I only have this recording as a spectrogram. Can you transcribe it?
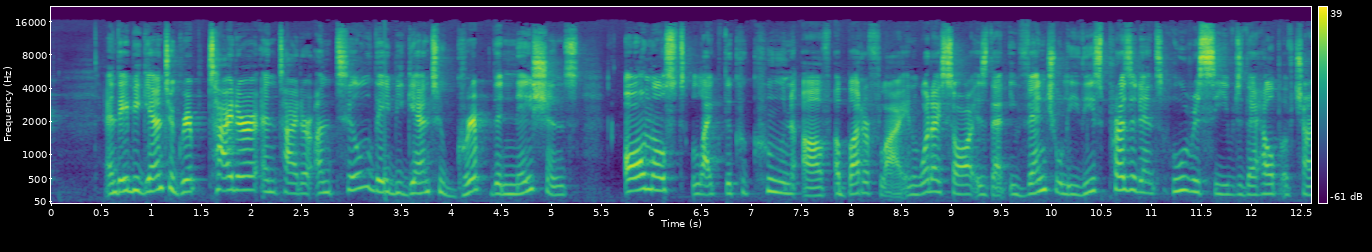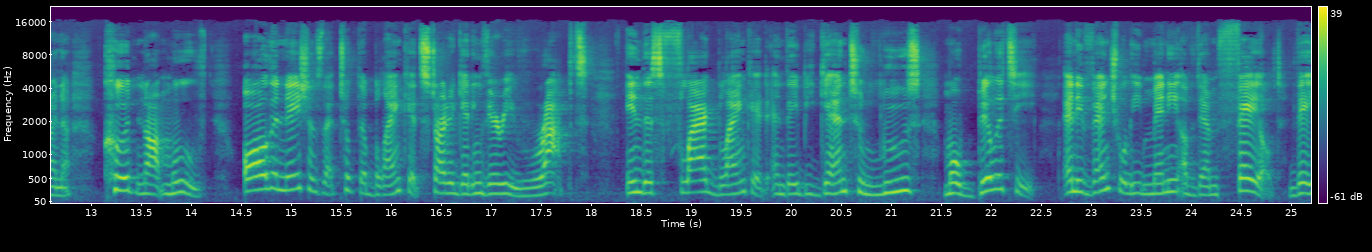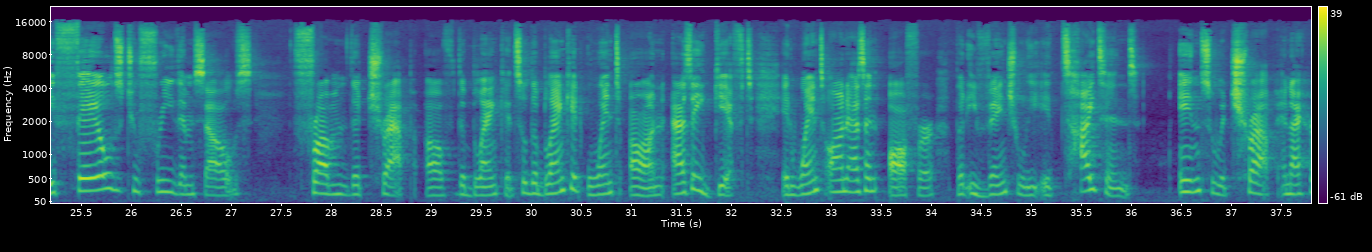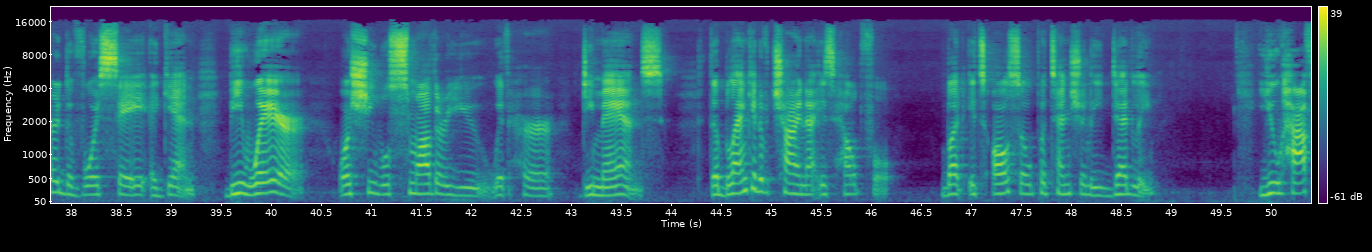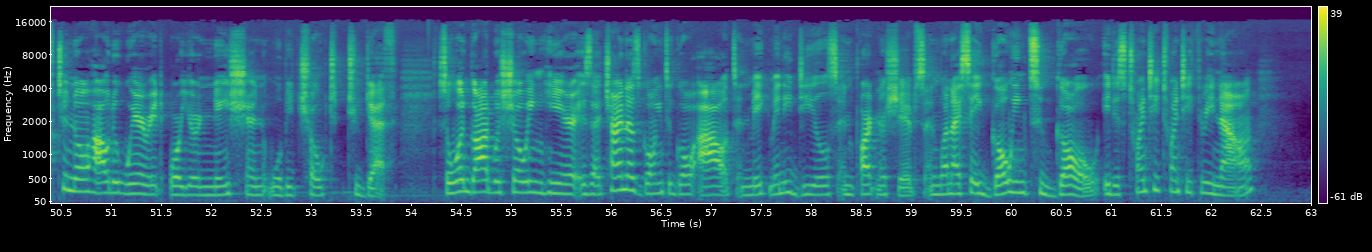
And they began to grip tighter and tighter until they began to grip the nations almost like the cocoon of a butterfly. And what I saw is that eventually these presidents who received the help of China could not move. All the nations that took the blanket started getting very wrapped in this flag blanket and they began to lose mobility. And eventually, many of them failed. They failed to free themselves from the trap of the blanket. So the blanket went on as a gift, it went on as an offer, but eventually it tightened into a trap. And I heard the voice say again, Beware, or she will smother you with her demands. The blanket of China is helpful, but it's also potentially deadly. You have to know how to wear it, or your nation will be choked to death. So, what God was showing here is that China is going to go out and make many deals and partnerships. And when I say going to go, it is 2023 now.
